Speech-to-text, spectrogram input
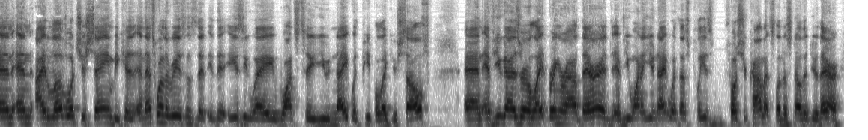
and and I love what you're saying because and that's one of the reasons that the EZWay wants to unite with people like yourself. And if you guys are a light bringer out there, and if you want to unite with us, please post your comments. Let us know that you're there.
